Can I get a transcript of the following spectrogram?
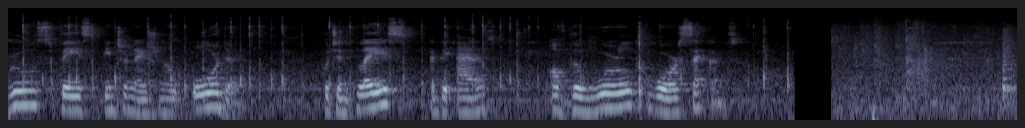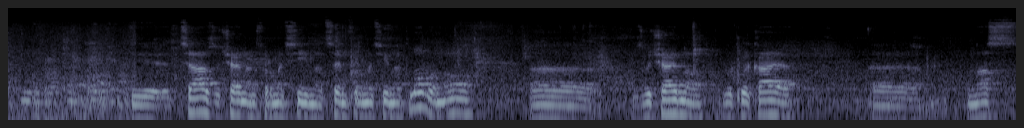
rules based international order put in place at the end of the World War II. І ця, звичайно, інформаційна, це інформаційне тло, воно, е, звичайно, викликає е, у нас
